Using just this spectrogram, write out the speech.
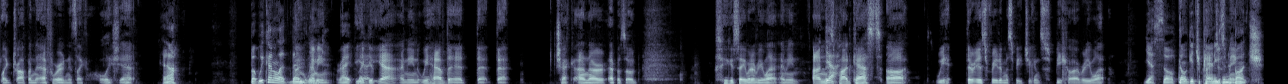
like dropping the F word, and it's like, holy shit. Yeah. But we kind of let them I- I mean, right? yeah, Like if, yeah. I mean, we have the that that check on our episode, so you could say whatever you want. I mean, on this Yeah. podcast, uh, we there is freedom of speech. You can speak however you want. yes, so don't get your panties in a bunch.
